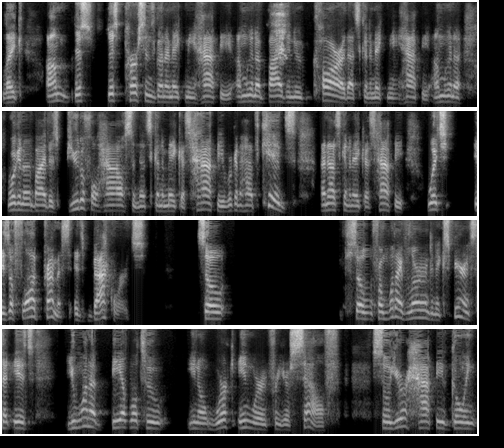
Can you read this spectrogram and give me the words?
Like, um, this this person's going to make me happy. I'm going to buy the new car that's going to make me happy. I'm going to we're going to buy this beautiful house and that's going to make us happy. We're going to have kids and that's going to make us happy, which is a flawed premise. It's backwards. So, so from what I've learned and experienced, that is, you want to be able to, you know, work inward for yourself, so you're happy going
